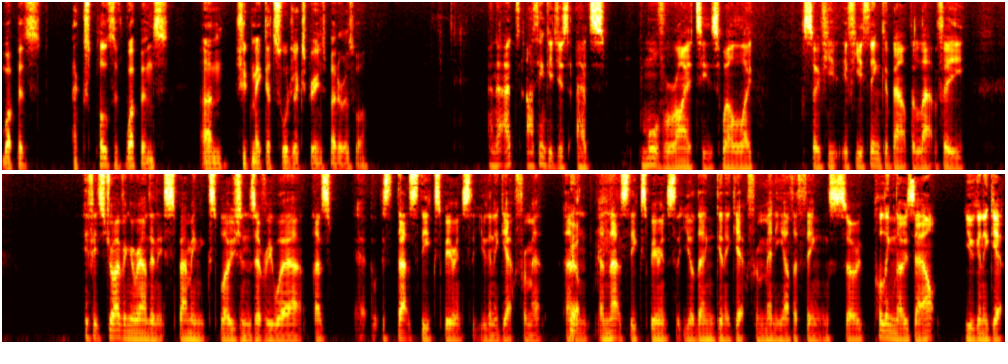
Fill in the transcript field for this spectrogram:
weapons, explosive weapons, um, should make that soldier experience better as well. And I think it just adds more variety as well. Like, so if you if you think about the LATV, if it's driving around and it's spamming explosions everywhere, that's that's the experience that you're going to get from it, and yeah. and that's the experience that you're then going to get from many other things. So pulling those out, you're going to get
